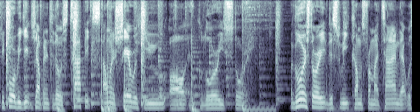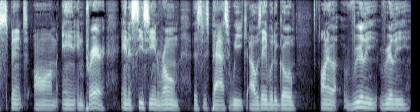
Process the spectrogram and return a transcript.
Before we get jumping into those topics, I want to share with you all a glory story. A glory story this week comes from my time that was spent um, in, in prayer in Assisi in Rome this, this past week. I was able to go on a really, really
